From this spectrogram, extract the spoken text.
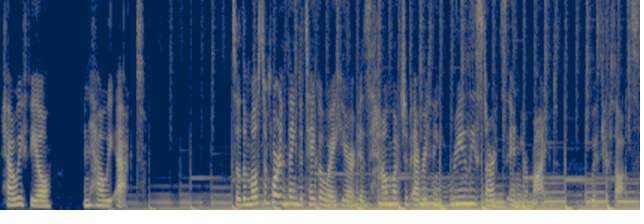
how we feel, and how we act. So, the most important thing to take away here is how much of everything really starts in your mind with your thoughts.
